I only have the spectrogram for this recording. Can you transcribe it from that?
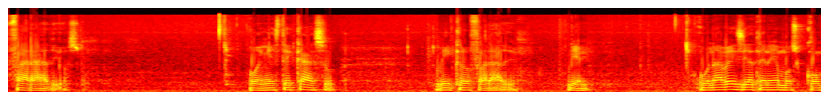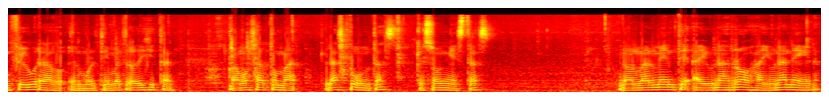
faradios o en este caso microfaradios bien una vez ya tenemos configurado el multímetro digital vamos a tomar las puntas que son estas normalmente hay una roja y una negra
